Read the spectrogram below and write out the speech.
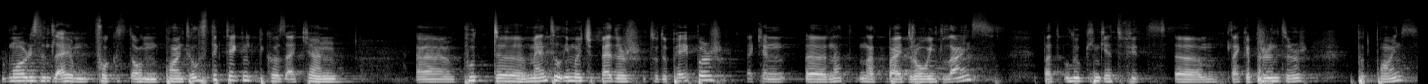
More recently, I am focused on pointillistic technique because I can uh, put the mental image better to the paper. I can, uh, not, not by drawing lines, but looking at it um, like a printer, put points.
